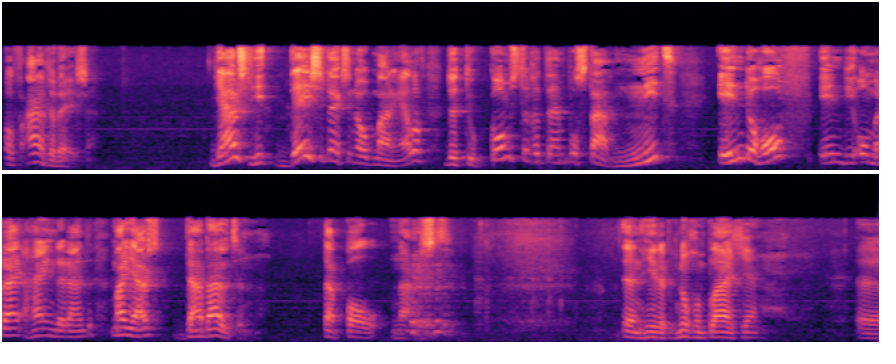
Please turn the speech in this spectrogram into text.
of aangewezen. Juist deze tekst in Openbaring 11, de toekomstige tempel staat niet in de hof, in die omheinde ruimte, maar juist daarbuiten. Daar pal naast. En hier heb ik nog een plaatje. Uh,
